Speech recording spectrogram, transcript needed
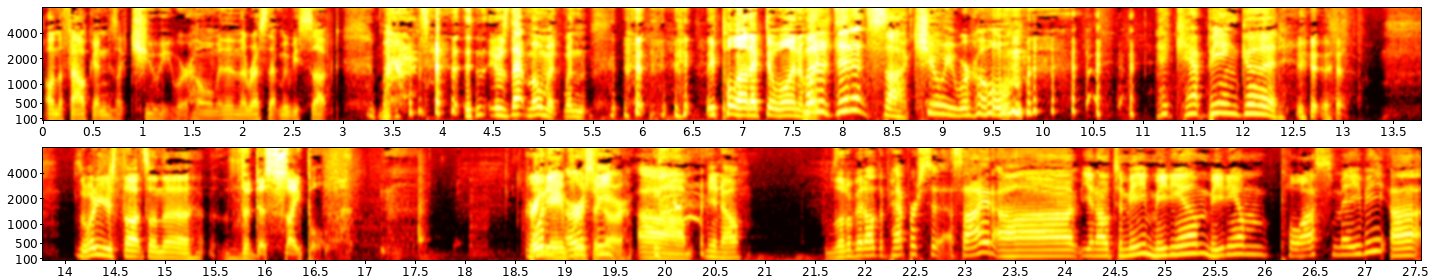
on the Falcon. He's like, Chewie, we're home. And then the rest of that movie sucked. But it was that moment when they pull out Ecto One. But like, it didn't suck. Chewie, we're home. It kept being good. so, what are your thoughts on the the disciple? Great Woody, name for a cigar. um, you know, a little bit on the pepper side. Uh, you know, to me, medium, medium plus, maybe. Uh,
